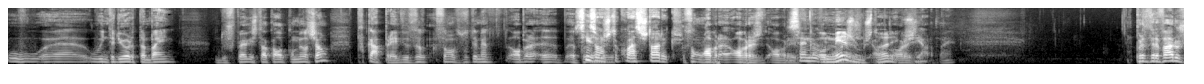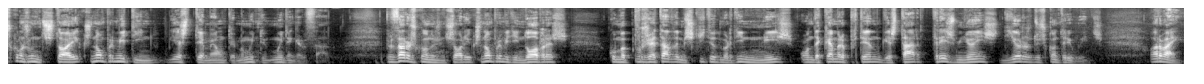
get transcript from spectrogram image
o, eh, o interior também dos prédios, tal qual como eles são, porque há prédios que são absolutamente obra, eh, Sim, são quase históricos. são obra- obras, obras, Sem dúvida. Ou mesmo obras, históricos, obras de arte. não é? Preservar os conjuntos históricos, não permitindo, e este tema é um tema muito, muito engraçado, preservar os conjuntos históricos, não permitindo obras como a projetada Mesquita de Martim de Muniz, onde a Câmara pretende gastar 3 milhões de euros dos contribuintes. Ora bem,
